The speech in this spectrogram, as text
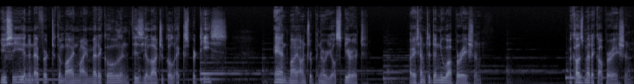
You see, in an effort to combine my medical and physiological expertise and my entrepreneurial spirit, I attempted a new operation. A cosmetic operation.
